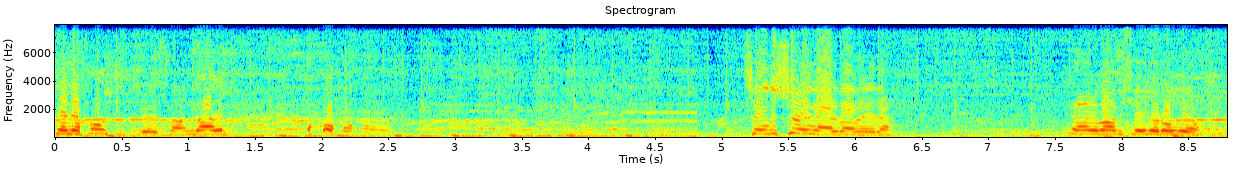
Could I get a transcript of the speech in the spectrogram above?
Telefon titriyor şu an galiba. Çalışıyor galiba beyler. Galiba bir şeyler oluyor.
